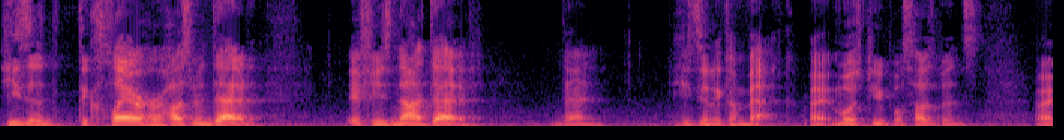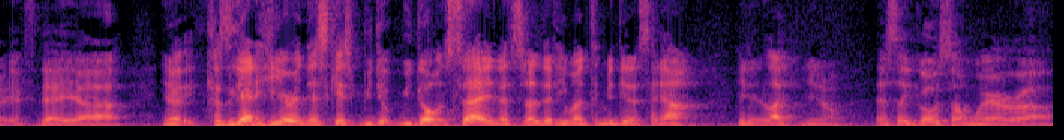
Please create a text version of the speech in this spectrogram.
he's going to declare her husband dead. If he's not dead, then he's going to come back, right? Most people's husbands, right? If they, uh, you know, because again, here in this case, we, do, we don't say necessarily that he went to Medina Sayyam he didn't like you know necessarily go somewhere uh,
